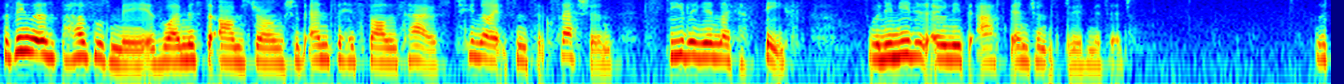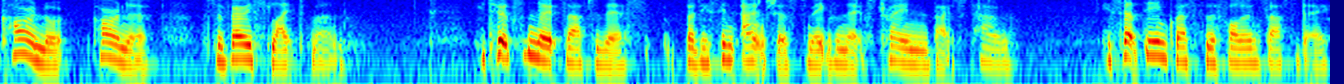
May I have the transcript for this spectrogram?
The thing that has puzzled me is why Mr. Armstrong should enter his father's house two nights in succession, stealing in like a thief, when he needed only to ask entrance to be admitted. The coroner, coroner was a very slight man. He took some notes after this, but he seemed anxious to make the next train back to town. He set the inquest for the following Saturday,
